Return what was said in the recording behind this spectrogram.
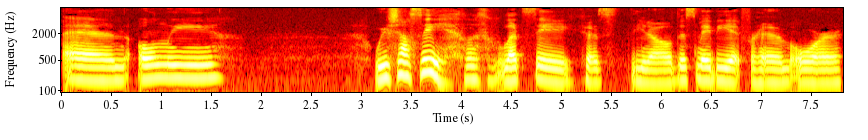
and only we shall see. Let's let's see, because you know this may be it for him, or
